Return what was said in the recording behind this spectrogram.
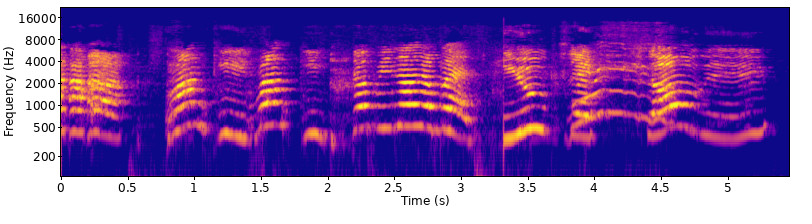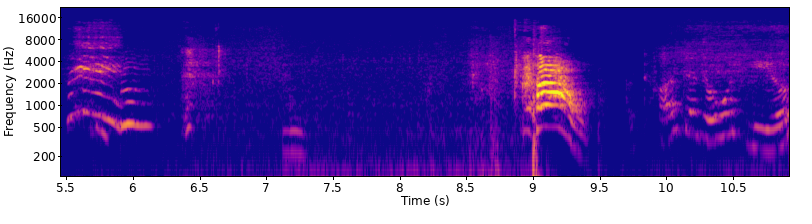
Monkey, monkey, don't be on the bed. You say sorry. Ow! I can't over here.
